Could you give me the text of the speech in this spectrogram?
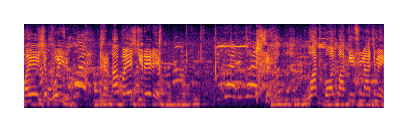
महेश भोईर अब महेश की रेड है। वक्त बहुत बाकी इस मैच में।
